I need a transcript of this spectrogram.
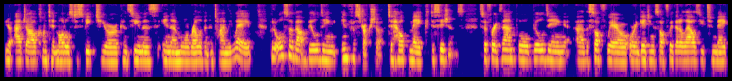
you know, agile content models to speak to your consumers in a more relevant and timely way, but also about building infrastructure to help make decisions. So, for example, building uh, the software or engaging software that allows you to make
